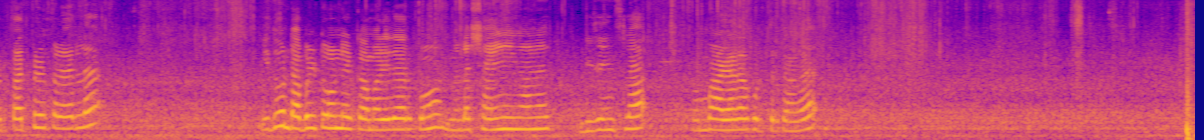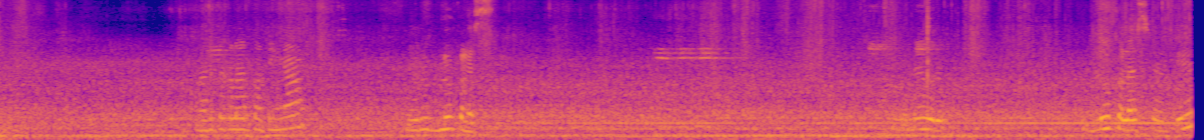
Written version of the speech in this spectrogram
ஒரு பர்பிள் கலரில் இதுவும் டபுள் டோன் இருக்க மாதிரி தான் இருக்கும். நல்லா ஷைனிங்கான டிசைன்ஸ்லாம் ரொம்ப அழகாக கொடுத்துருக்காங்க. அடுத்த கலர் பார்த்தீங்கன்னா ஒரு ப்ளூ கலர்ஸ் எல்லாமே ஒரு ப்ளூ கலர்ஸில் இருக்குது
